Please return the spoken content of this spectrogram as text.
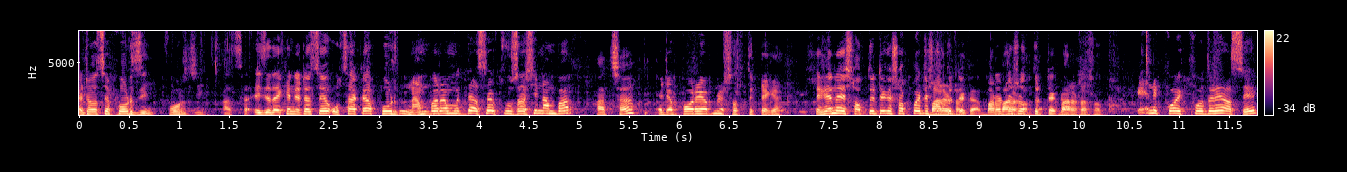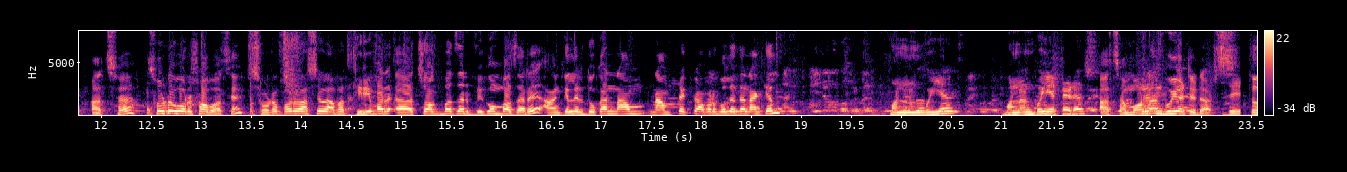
এটা হচ্ছে ফোর জি ফোর জি আচ্ছা এই যে দেখেন এটা হচ্ছে ওসাকা ফোর নাম্বারের মধ্যে আছে পঁচাশি নাম্বার। আচ্ছা। এটা পরে আপনার সত্তর টাকা। এখানে সত্তর টাকা সব কয়টা সত্তর টাকা? বারোটা সত্তর টাকা। বারোটা সত্তর। এখানে কয়েক পদরে আছে। আচ্ছা ছোট বড় সব আছে। ছোট বড় আছে আবার থ্রি এবার আহ, চকবাজার বেগম বাজারে। আঙ্কেলের দোকান নাম নামটা একটু আবার বলে দেন আঙ্কেল। মন্নান ভুইয়া। মন্নান ভুইয়া টেরাস আচ্ছা মন্নান ভুইয়া ট্রেডার্স তো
